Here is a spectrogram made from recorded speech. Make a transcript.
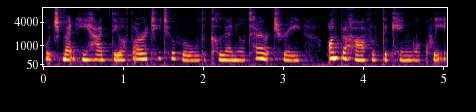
which meant he had the authority to rule the colonial territory on behalf of the King or Queen.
